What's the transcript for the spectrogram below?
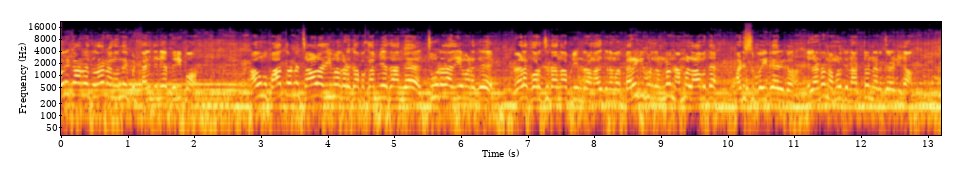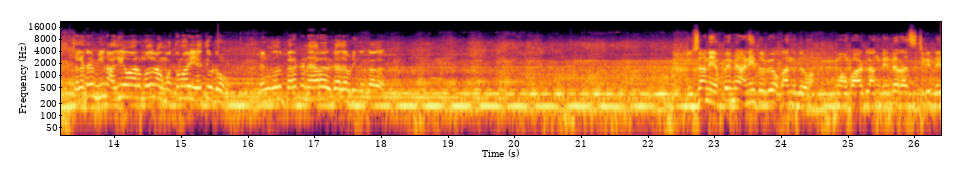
ஒரு காரணத்தில் நாங்கள் வந்து இப்படி தனித்தனியாக பிரிப்போம். அவங்க பார்த்தோன்னே சாலை அதிகமாக கிடக்கு அப்போ கம்மியாக தாங்க. சூடாக தான் அதிகமாக கிடக்கு. விலை குறைச்சி தாங்க அப்படின்றாங்க. அதுக்கு நம்ம பிறக்கி கொடுத்தோம்னா நம்ம லாபத்தை அடிச்சுட்டு போயிட்டே இருக்கலாம். இல்லைன்னா நம்மளுக்கு நட்டம் நினச்சிட வேண்டிதான் சில டைம் மீன் அதிகமாக வரும்போது நாங்கள் மொத்தமாகவே ஏற்றி விட்ருவோம் எங்களுக்கு வந்து பிறக்க நேரம் இருக்காது அப்படிங்கிறதுக்காக. நிஷான் எப்பயுமே அணியத்தில் போய் உட்காந்துக்கிடுவான் அம்மா பாட்டில் அங்கிட்டு ரசிச்சுக்கிட்டு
